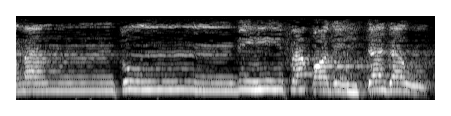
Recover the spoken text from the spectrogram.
امنتم به فقد اهتدوا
